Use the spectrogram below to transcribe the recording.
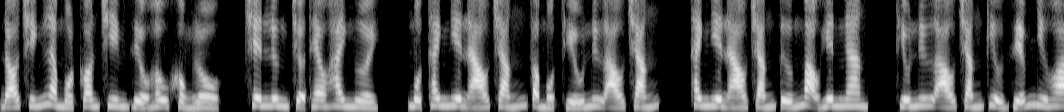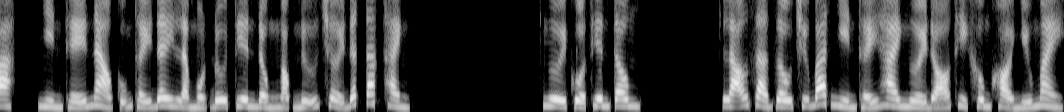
đó chính là một con chim diều hâu khổng lồ, trên lưng chở theo hai người, một thanh niên áo trắng và một thiếu nữ áo trắng, thanh niên áo trắng tướng mạo hiên ngang, thiếu nữ áo trắng kiểu diễm như hoa, nhìn thế nào cũng thấy đây là một đôi tiên đồng ngọc nữ trời đất tác thành. Người của thiên tông. Lão già dâu chữ bát nhìn thấy hai người đó thì không khỏi nhíu mày.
